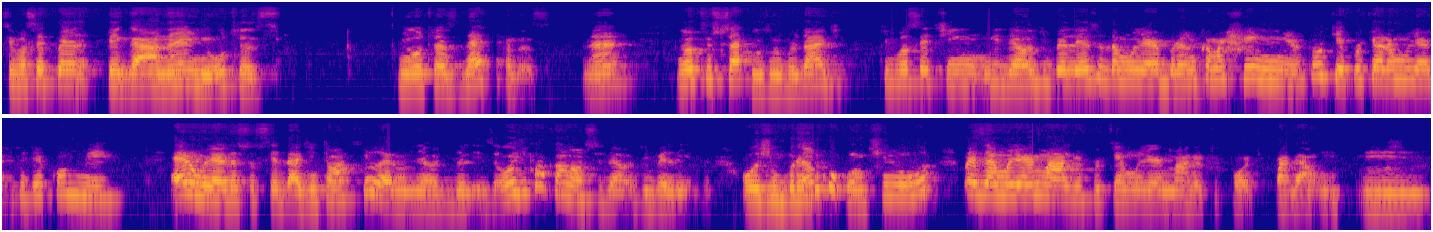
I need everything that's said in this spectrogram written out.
Se você pe pegar, né, em outras, em outras décadas, né, em outros séculos, na verdade, que você tinha o ideal de beleza da mulher branca mais cheinha. Por quê? Porque era mulher que podia comer. Era mulher da sociedade, então aquilo era o ideal de beleza. Hoje, qual é o nosso ideal de beleza? Hoje o branco continua, mas é a mulher magra, porque é a mulher magra que pode pagar um, um,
